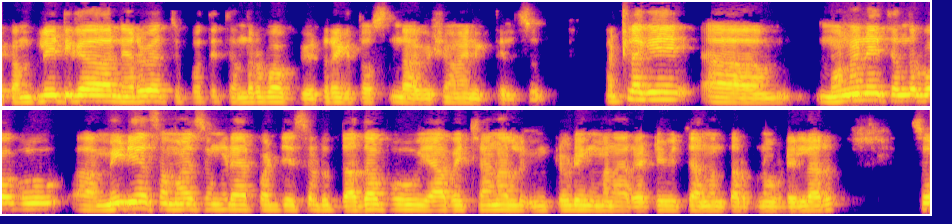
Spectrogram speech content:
కంప్లీట్గా నెరవేర్చకపోతే చంద్రబాబుకి వ్యతిరేకత వస్తుంది. ఆ విషయం ఆయనకి తెలుసు. అట్లాగే మొన్ననే చంద్రబాబు మీడియా సమావేశం కూడా ఏర్పాటు చేశాడు. దాదాపు యాభై ఛానల్ ఇంక్లూడింగ్ మన రెడ్ టీవీ ఛానల్ తరపున ఒకటి వెళ్ళారు. సో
